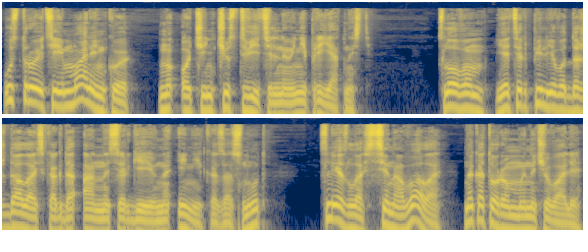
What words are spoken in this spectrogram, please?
Устроить ей маленькую, но очень чувствительную неприятность. Словом, я терпеливо дождалась, когда Анна Сергеевна и Ника заснут, слезла с сеновала, на котором мы ночевали,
